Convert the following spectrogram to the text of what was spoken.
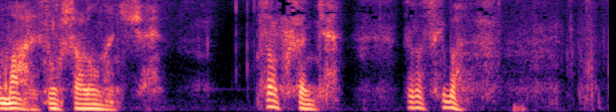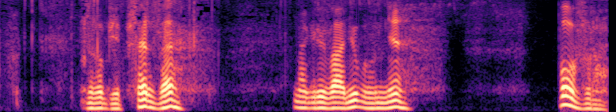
Komary są szalone dzisiaj. Są wszędzie. Zaraz chyba zrobię przerwę w nagrywaniu, bo mnie pożrą.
